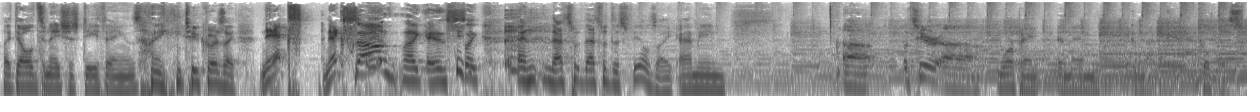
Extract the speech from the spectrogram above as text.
Like the old Tenacious D thing, it's like two chords, like next, next song, like and it's like, and that's what that's what this feels like. I mean, uh, let's hear uh, Warpaint and then come back. Cultus.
